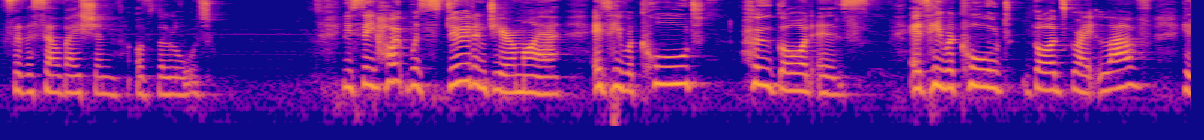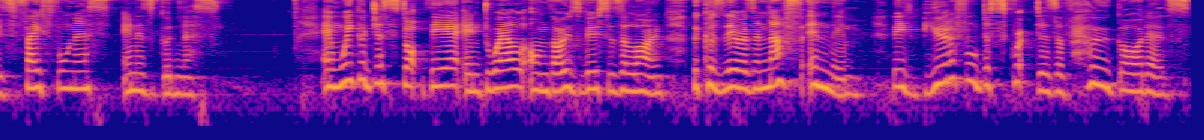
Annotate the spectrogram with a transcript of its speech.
for the salvation of the Lord. You see, hope was stirred in Jeremiah as he recalled who God is, as he recalled God's great love, his faithfulness, and his goodness. And we could just stop there and dwell on those verses alone because there is enough in them, these beautiful descriptors of who God is.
